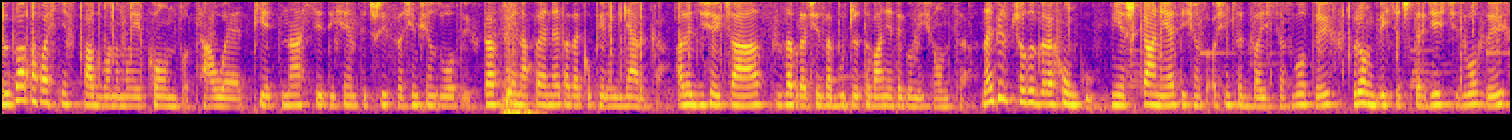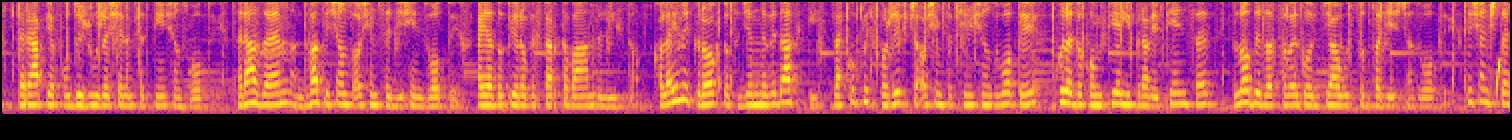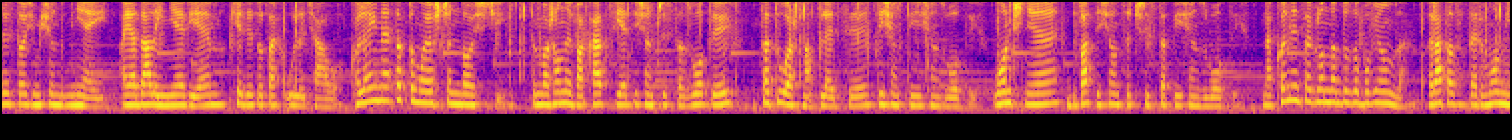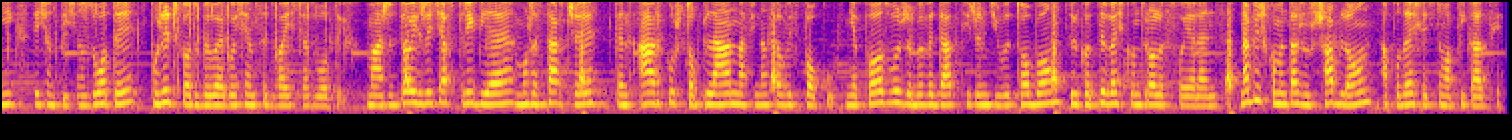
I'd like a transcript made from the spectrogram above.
Wypłata właśnie wpadła na moje konto, całe 15 380 zł. Pracuję na PNET jako pielęgniarka, ale dzisiaj czas zabrać się za budżetowanie tego miesiąca. Najpierw przechodzę do rachunków. Mieszkanie 1820 zł, prom 240 zł, terapia po dyżurze 750 zł. Razem 2810 zł, a ja dopiero wystartowałam z listą. Kolejny krok to codzienne wydatki. Zakupy spożywcze 870 zł, kule do kąpieli prawie 500, lody dla całego oddziału 120 zł. 1480 mniej, a ja dalej nie wiem, kiedy to tak uleciało. Kolejny etap to moje oszczędności. Wymarzone wakacje 1300 zł, tatuaż na plecy 1050 zł. Łącznie 2350 zł. Na koniec zaglądam do zobowiązań. Rata za Thermomix 1050 zł, pożyczka od byłego 820 zł. Masz dojść życia w trybie, może starczy, ten arkusz to plan na finansowy spokój. Nie pozwól, żeby wydatki rządziły tobą, tylko ty weź kontrolę w swoje ręce. Napisz w komentarzu szablon, a podeśleć tą aplikację.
